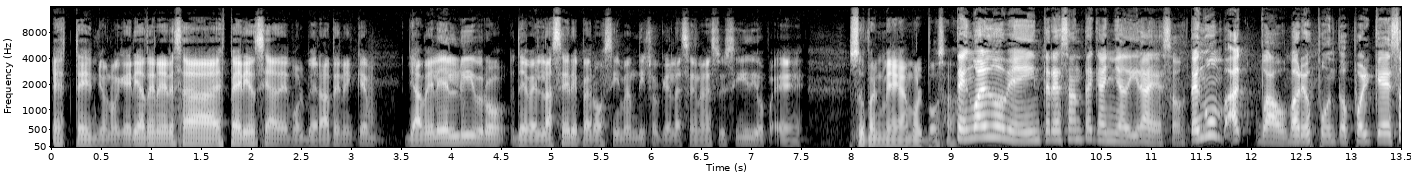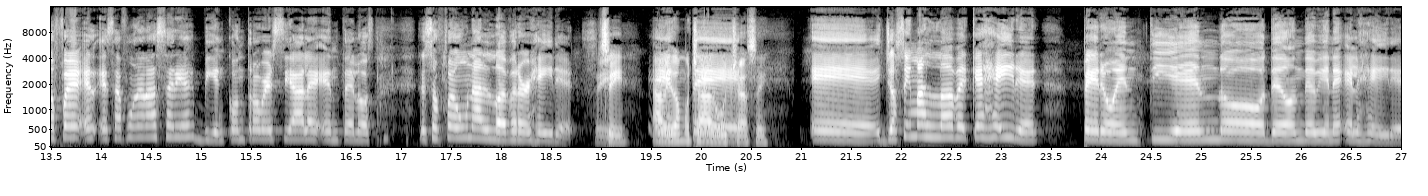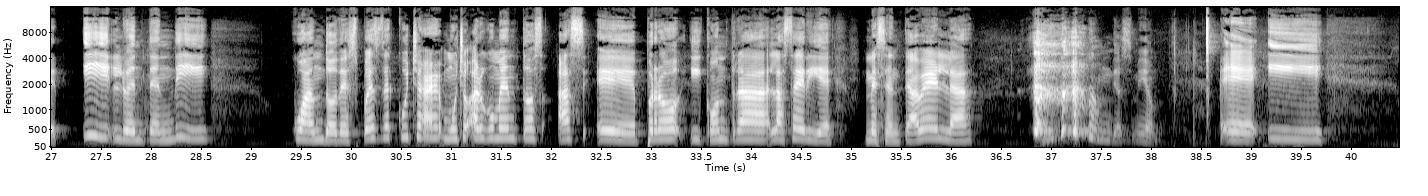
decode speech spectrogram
este yo no quería tener esa experiencia de volver a tener que ya me leí el libro, de ver la serie, pero sí me han dicho que la escena de suicidio es súper mega morbosa. Tengo algo bien interesante que añadir a eso. Tengo un, ah, wow, varios puntos, porque eso fue, e- esa fue una de las series bien controversiales entre los, eso fue una love it or hate it. Sí, ha habido mucha Este, lucha, sí. Eh, yo soy más love it que hate it, pero entiendo de dónde viene el hate it. Y lo entendí cuando después de escuchar muchos argumentos as- eh, pro y contra la serie, me senté a verla. Dios mío. Eh, y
